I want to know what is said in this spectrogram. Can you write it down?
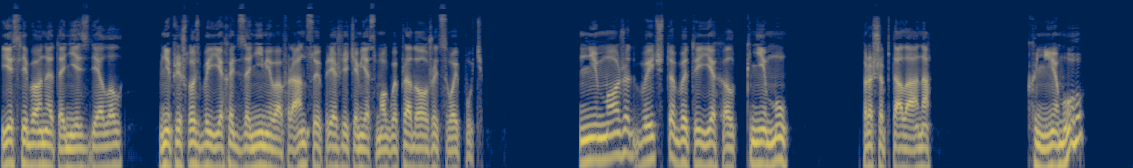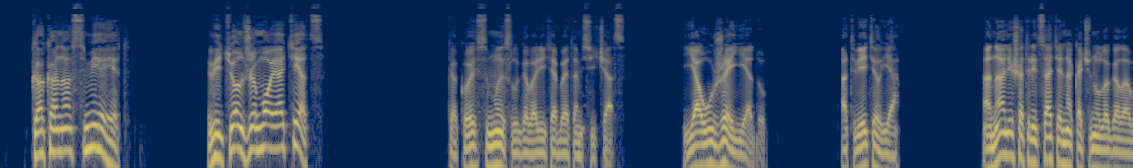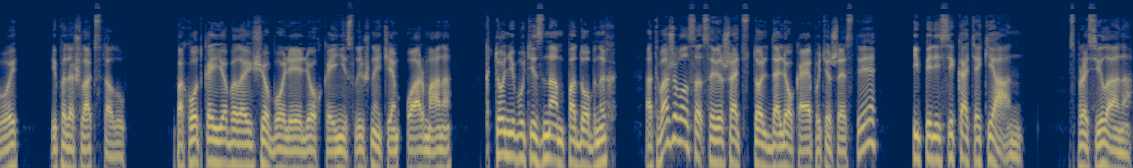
Если бы он это не сделал, мне пришлось бы ехать за ними во Францию, прежде чем я смог бы продолжить свой путь. «Не может быть, чтобы ты ехал к нему», — прошептала она. «К нему? Как она смеет? Ведь он же мой отец!» «Какой смысл говорить об этом сейчас? Я уже еду», — ответил я. Она лишь отрицательно качнула головой и подошла к столу. Походка ее была еще более легкой и неслышной, чем у Армана. Кто-нибудь из нам подобных отваживался совершать столь далекое путешествие и пересекать океан? Спросила она.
